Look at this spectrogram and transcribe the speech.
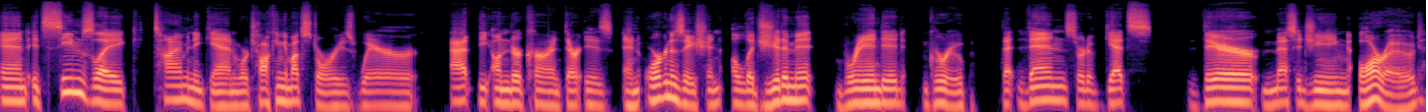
and it seems like time and again, we're talking about stories where at the undercurrent, there is an organization, a legitimate branded group that then sort of gets their messaging borrowed,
